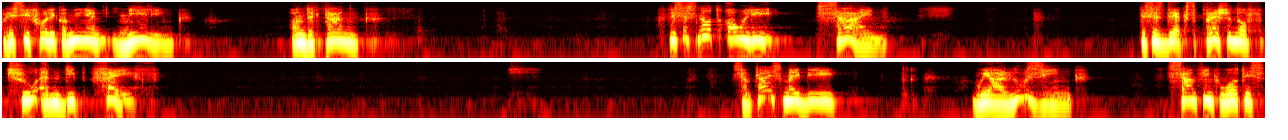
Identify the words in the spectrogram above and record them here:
receive Holy Communion kneeling on the tongue. This is not only sign this is the expression of true and deep faith. Sometimes maybe we are losing something what is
